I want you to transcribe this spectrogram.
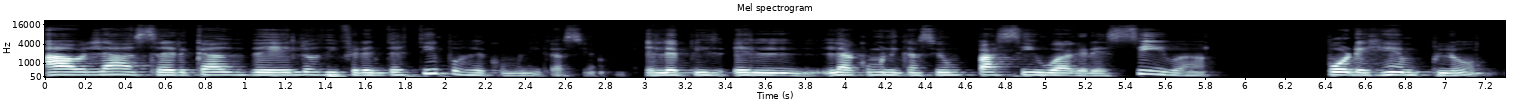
habla acerca de los diferentes tipos de comunicación. la comunicación pasivo-agresiva, por ejemplo,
